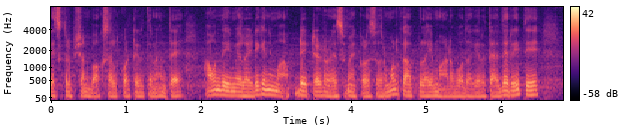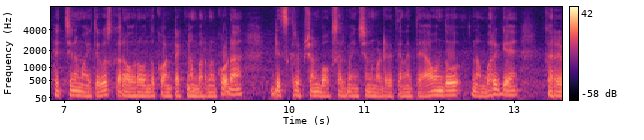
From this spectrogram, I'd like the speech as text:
ಡಿಸ್ಕ್ರಿಪ್ಷನ್ ಬಾಕ್ಸಲ್ಲಿ ಕೊಟ್ಟಿರ್ತೇನೆ ಆ ಒಂದು ಇಮೇಲ್ ಐ ಡಿಗೆ ನಿಮ್ಮ ಅಪ್ಡೇಟೆಡ್ ರೆಸ್ಯೂಮೆ ಕಳಿಸೋದ್ರ ಮೂಲಕ ಅಪ್ಲೈ ಮಾಡಬಹುದಾಗಿರುತ್ತೆ. ಅದೇ ರೀತಿ ಹೆಚ್ಚಿನ ಮಾಹಿತಿಗೋಸ್ಕರ ಅವರ ಒಂದು ಕಾಂಟ್ಯಾಕ್ಟ್ ನಂಬರ್ನ ಕೂಡ ಡಿಸ್ಕ್ರಿಪ್ಷನ್ ಬಾಕ್ಸಲ್ಲಿ ಮೆನ್ಷನ್ ಮಾಡಿರ್ತೇನಂತೆ ಆ ಒಂದು ನಂಬರ್ಗೆ ಕರೆ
